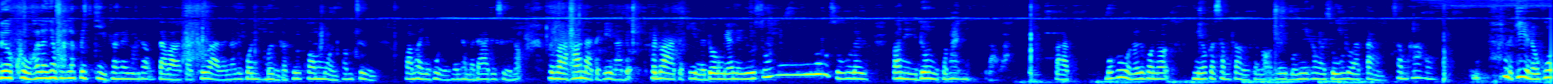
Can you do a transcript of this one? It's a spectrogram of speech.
เรือขู่เขาแล้วยังว่าเราไปจีบทางใดอยู่พี่น้องแต่ว่าก็คือว่าแล้วนะทุกคนเบิ่งก็คือความหมวนความซื่นความหายาหูอย่างเป็นธรรมดาซื่อเนาะเพิ่นว่าเฮาน่ะตะกี้นะเด้อเพิ่นว่าตะกี้นะดวงเมียน่ะอยู่สูงสูงเลย ตอนนี้ดวงอยู่ประมาณนี้เราอะก็บ่ฮู้เนะทุกคนเนาะเนี้ยกับซ้ำเก่าอยู่ตลอดเลยบ่มีคำว่าสูงหรือว่าต่ำซ้ำเก่าตะกี้นะฮู้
